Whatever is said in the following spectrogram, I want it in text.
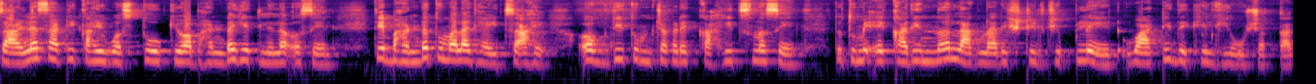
जाळण्यासाठी काही वस्तू किंवा भांडं घेतलेलं असेल ते भांडं तुम्हाला घ्यायचं आहे. अगदी तुमच्याकडे काहीच नसेल तर तुम्ही एखादी न लागणारी स्टीलची प्लेट वाटी देखील घेऊ शकतात.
